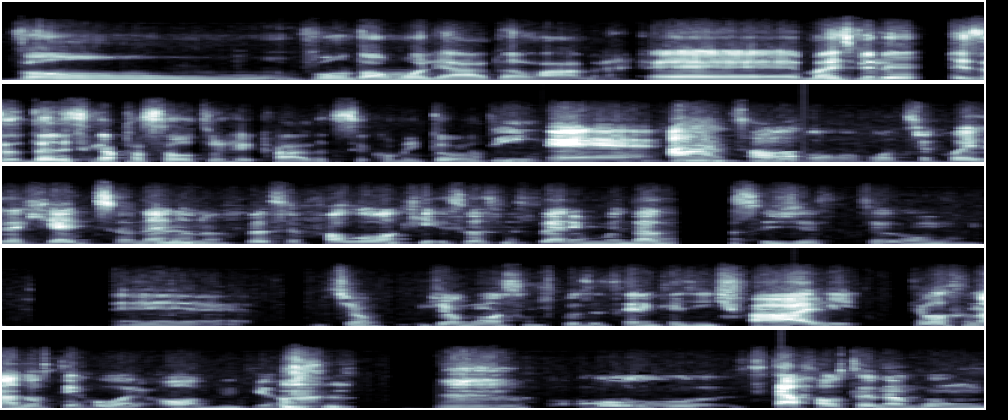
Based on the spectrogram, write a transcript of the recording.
vão vão dar uma olhada lá, né? É, mas beleza, Dani, você quer passar outro recado que você comentou? Sim, é. Ah, só outra coisa aqui adicionando no que você falou, que se vocês quiserem mandar sugestão é, de, de algum assunto que vocês querem que a gente fale, relacionado ao terror, óbvio. Uhum. Ou se tá faltando algum,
